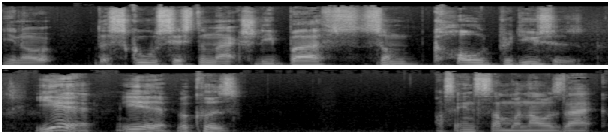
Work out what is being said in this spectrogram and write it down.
you know the school system actually births some cold producers. Yeah, yeah, because I was saying to someone, I was like,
